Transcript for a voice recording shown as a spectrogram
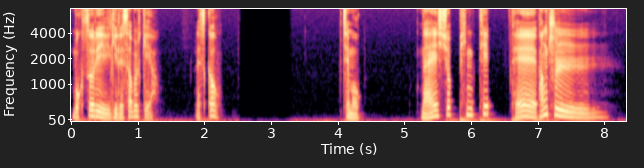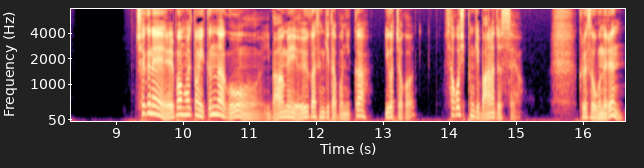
목소리 일기를 써볼게요 let's go 제목 나의 쇼핑 팁 대방출. 최근에 앨범 활동이 끝나고 이 마음에 여유가 생기다 보니까 이것저것 사고 싶은 게 많아졌어요. 그래서 오늘은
